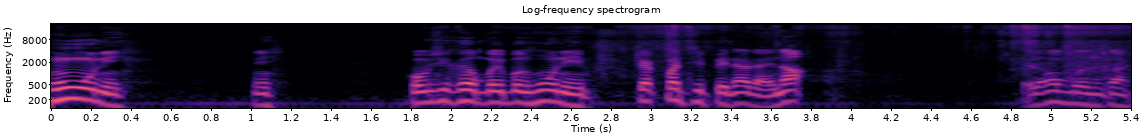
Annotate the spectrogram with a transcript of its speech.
หูนี่ นี่ ผมชิเครื่องไปเบิ้งหูนี่ จักมันสิเป็นอะไรเนาะไปลองเบิ้งก่อน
